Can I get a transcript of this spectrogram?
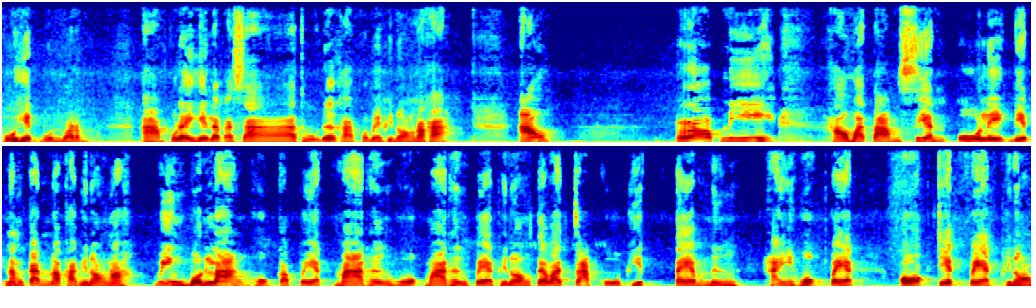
ผู้เฮ็ดบุญบ่นำอะผู้ใดเฮ็ดแล้วก็สาธุเด้อค่ะพ่อแม่พี่น้องเนาะค่ะ เอารอบนี้เฮามาตามเสี้ยนโอเลขเด็ดน้ำกันเนาะค่ะพี่น้องเนาะ วิ่งบนล่างหกกับแปดมาเทิงหกมาเทิงแปดพี่น้อง แต่ว่าจับคู่พิษแต้มหนึ่งให้หกแปดออกเจ็ดแปดพี่น้อง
